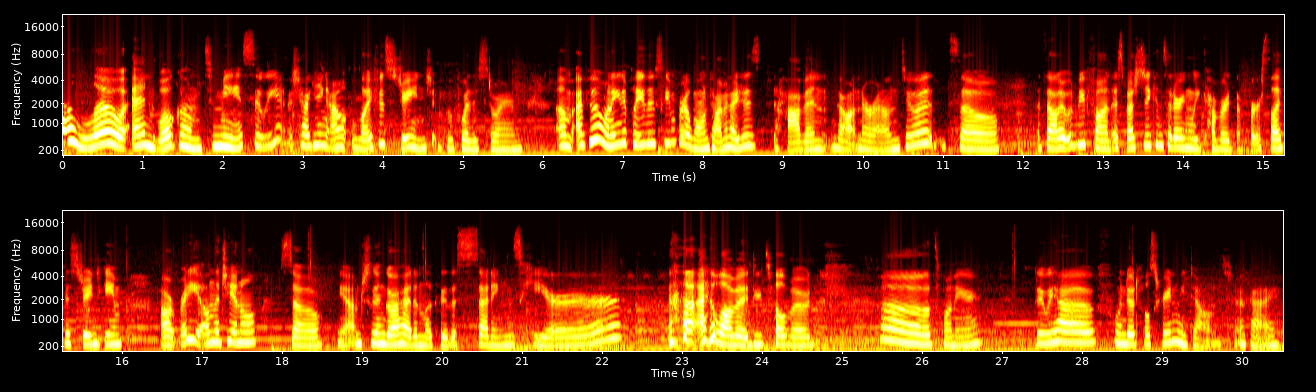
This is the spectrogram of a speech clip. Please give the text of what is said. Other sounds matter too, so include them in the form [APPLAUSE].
Hello and welcome to me, Suwey, checking out Life is Strange Before the Storm. Um, I've been wanting to play this game for a long time and I just haven't gotten around to it, so I thought it would be fun, especially considering we covered the first Life is Strange game already on the channel. So yeah, I'm just gonna go ahead and look through the settings here. [LAUGHS] I love it, detail mode. Oh, that's funny. Do we have windowed full screen? We don't. Okay.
